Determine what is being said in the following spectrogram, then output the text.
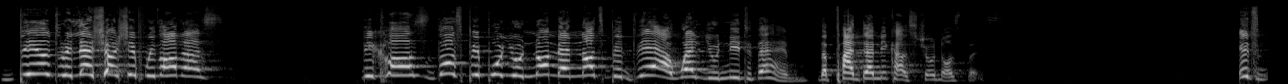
Build relationship with others. Because those people you know may not be there when you need them. The pandemic has shown us this. It's better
